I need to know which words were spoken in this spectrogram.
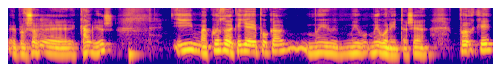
el profesor eh, Calvius, y me acuerdo de aquella época muy, muy, muy bonita, o sea, porque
